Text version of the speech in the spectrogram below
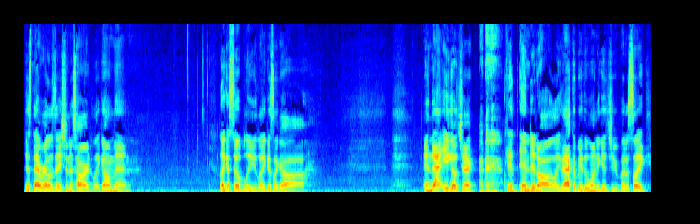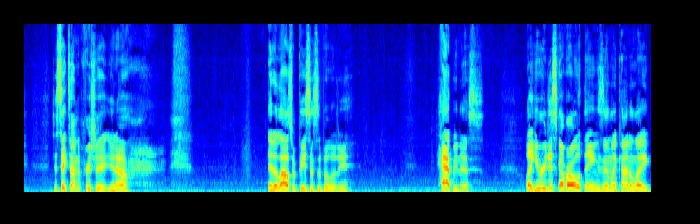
it's that realization is hard. Like, oh man, like I still bleed. Like it's like ah. And that ego check could end it all. Like that could be the one to get you. But it's like, just take time to appreciate. You know, it allows for peace and stability, happiness. Like you rediscover old things and like kind of like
